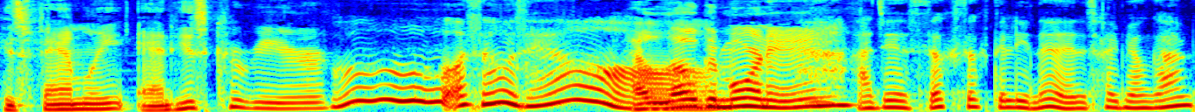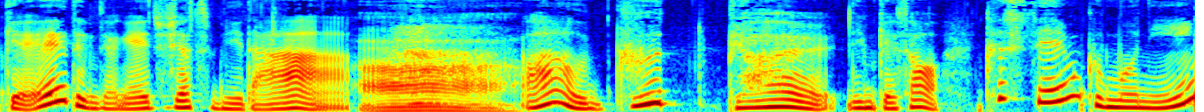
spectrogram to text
his family, and his career. 오, 어서 오세요. Hello, good morning. 아주 쏙쏙 들리는 설명과 함께 등장해 주셨습니다. Ah, 아, 굿 별님께서 크쌤 굿모닝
